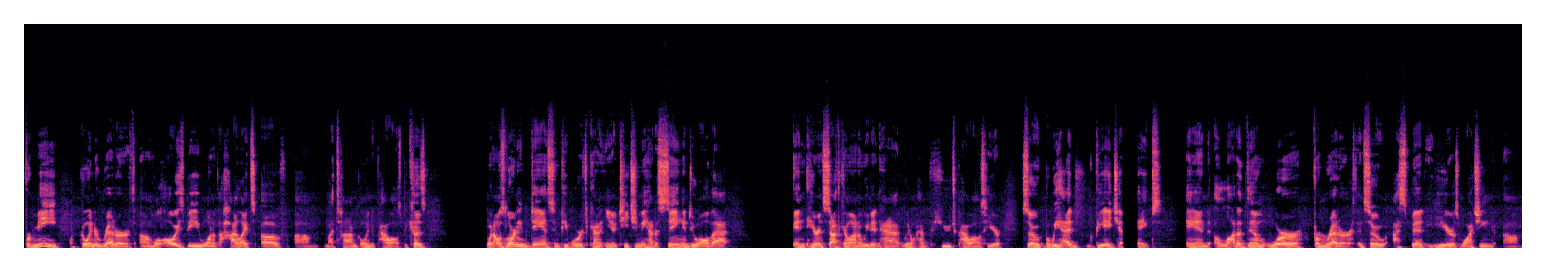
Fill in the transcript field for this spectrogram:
for me, going to Red Earth um, will always be one of the highlights of um, my time going to powwows because when I was learning to dance and people were kind of you know teaching me how to sing and do all that. And here in South Carolina, we didn't have we don't have huge powwows here. So, but we had VHS tapes, and a lot of them were from Red Earth. And so I spent years watching um,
